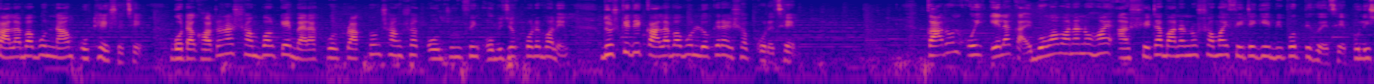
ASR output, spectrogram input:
কালাবাবুর নাম উঠে এসেছে। গোটা ঘটনার সম্পর্কে ব্যারাকপুর প্রাক্তন সাংসদ অর্জুন সিং অভিযোগ করে বলেন, দুষ্কৃতী কালাবাবুর লোকেরা এসব করেছে। কারণ ওই এলাকায় বোমা বানানো হয় আর সেটা বানানোর সময় ফেটে গিয়ে বিপত্তি হয়েছে। পুলিশ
